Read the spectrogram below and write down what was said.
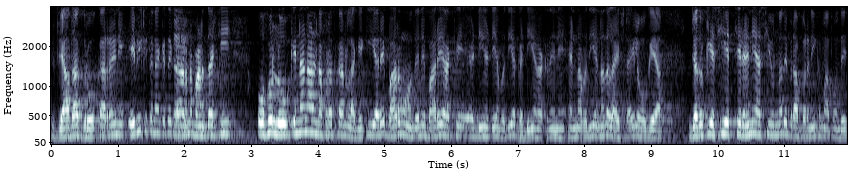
ਜ਼ਿਆਦਾ ਗਰੋ ਕਰ ਰਹੇ ਨੇ ਇਹ ਵੀ ਕਿਤੇ ਨਾ ਕਿਤੇ ਕਾਰਨ ਬਣਦਾ ਕਿ ਉਹ ਲੋਕ ਇਹਨਾਂ ਨਾਲ ਨਫ਼ਰਤ ਕਰਨ ਲੱਗੇ ਕਿ ਯਾਰ ਇਹ ਬਾਹਰੋਂ ਆਉਂਦੇ ਨੇ ਬਾਹਰੇ ਆ ਕੇ ਐਡੀਆਂ ਐਡੀਆਂ ਵਧੀਆ ਗੱਡੀਆਂ ਰੱਖਦੇ ਨੇ ਇੰਨਾ ਵਧੀਆ ਇਹਨਾਂ ਦਾ ਲਾਈਫ ਸਟਾਈਲ ਹੋ ਗਿਆ। ਜਦੋਂ ਕਿ ਅਸੀਂ ਇੱਥੇ ਰਹਿੰਦੇ ਅਸੀਂ ਉਹਨਾਂ ਦੇ ਬਰਾਬਰ ਨਹੀਂ ਕਮਾ ਪਾਉਂਦੇ।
